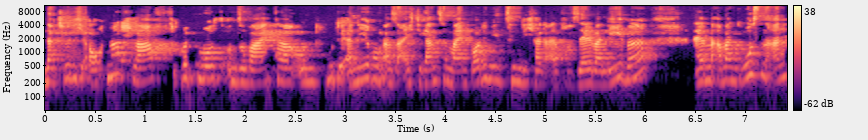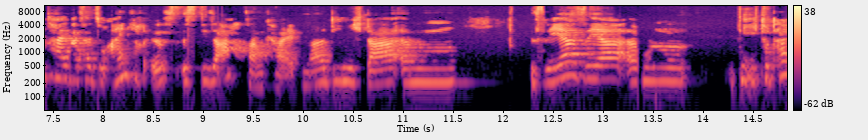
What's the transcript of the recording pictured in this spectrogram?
natürlich auch ne, Schlafrhythmus und so weiter und gute Ernährung, also eigentlich die ganze Mind-Body-Medizin, die ich halt einfach selber lebe. Ähm, aber einen großen Anteil, was halt so einfach ist, ist diese Achtsamkeit, ne, die mich da ähm, sehr, sehr, ähm, die ich total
